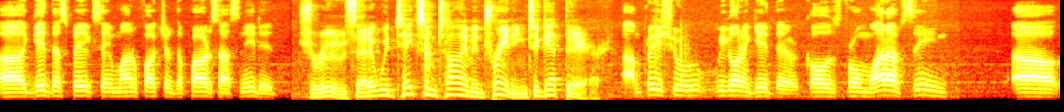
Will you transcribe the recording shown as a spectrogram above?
uh, get the specs and manufacture the parts as needed. Charu said it would take some time and training to get there. I'm pretty sure we're gonna get there because from what I've seen, uh,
